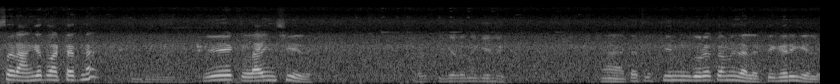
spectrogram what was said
मस्त रांगेत वाटतात ना? एक लाईनशीर तिघेजण गेली. हां त्यातली तीन गुरं कमी झाले ती घरी गेले.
